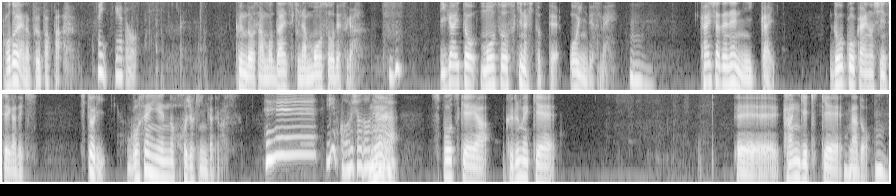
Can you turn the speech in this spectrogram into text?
ー、ほどやのプーパパ。はいありがと工藤さんも大好きな妄想ですが 意外と妄想好きな人って多いんですね。う、うん、会社で年に1回同好会の申請ができ1人5000円の補助金が出ます。へえいい会社だね。ねスポーツ系やグルメ系、えー感激系など、うん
